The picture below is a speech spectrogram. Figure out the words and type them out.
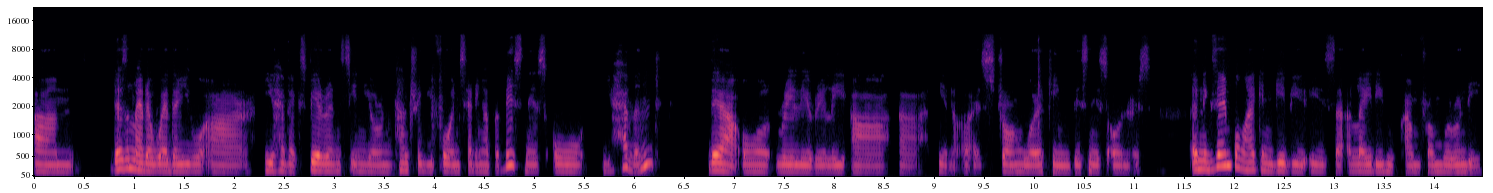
um, doesn't matter whether you are you have experience in your own country before in setting up a business or you haven't they are all really, really uh, you know, strong working business owners. An example I can give you is a lady who come from Burundi.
